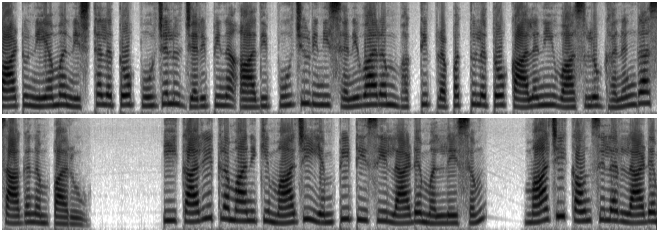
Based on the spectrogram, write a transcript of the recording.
పాటు నియమ నిష్టలతో పూజలు జరిపిన ఆది పూజ్యుడిని శనివారం భక్తి ప్రపత్తులతో కాలనీ వాసులు ఘనంగా సాగనంపారు. ఈ కార్యక్రమానికి మాజీ ఎంపీటీసీ లాడె మల్లేశం మాజీ కౌన్సిలర్ లాడె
